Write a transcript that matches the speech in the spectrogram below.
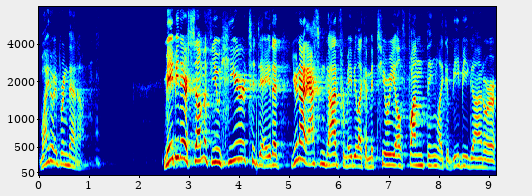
Why do I bring that up? Maybe there are some of you here today that you're not asking God for maybe like a material fun thing like a BB gun or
